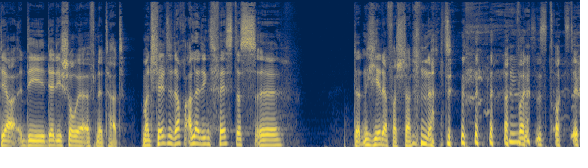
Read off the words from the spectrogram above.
der die, der die Show eröffnet hat. Man stellte doch allerdings fest, dass äh, das nicht jeder verstanden hat. aber es ist trotzdem,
